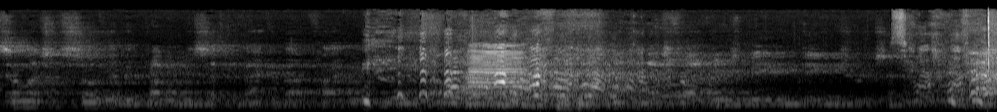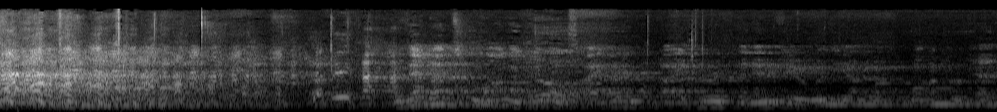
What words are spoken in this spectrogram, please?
So much so that it probably set me back about five years. the next five years being dangerous. But then not too long ago, I heard, I heard an interview with a young woman who had,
